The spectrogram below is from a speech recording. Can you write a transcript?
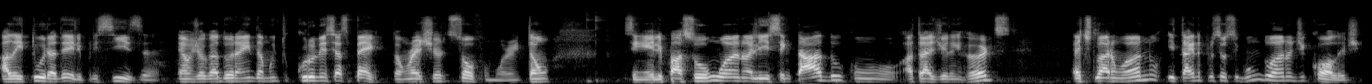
a leitura dele, precisa. É um jogador ainda muito cru nesse aspecto, é um redshirt sophomore. Então, sim, ele passou um ano ali sentado com atrás de Jalen Hurts, é titular um ano e está indo para o seu segundo ano de college.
